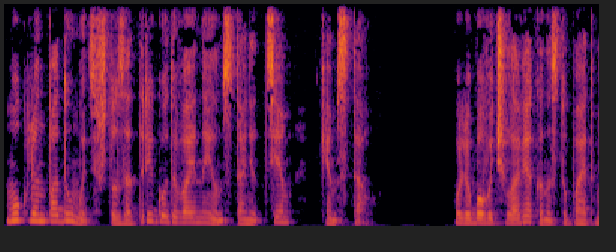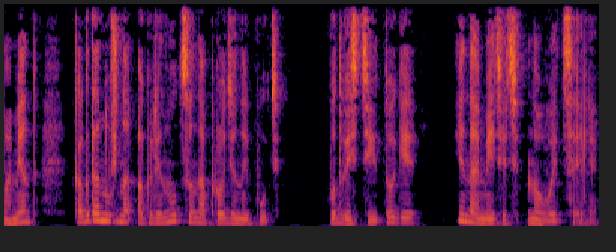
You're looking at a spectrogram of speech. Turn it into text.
Мог ли он подумать, что за три года войны он станет тем, кем стал? У любого человека наступает момент, когда нужно оглянуться на пройденный путь, подвести итоги и наметить новые цели.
